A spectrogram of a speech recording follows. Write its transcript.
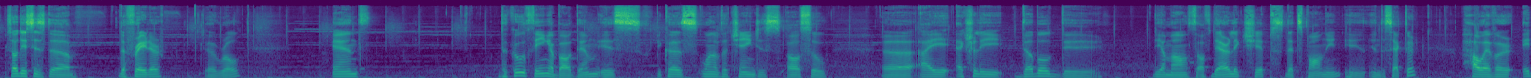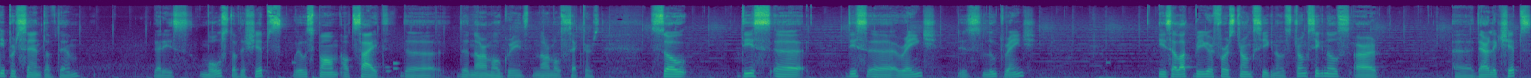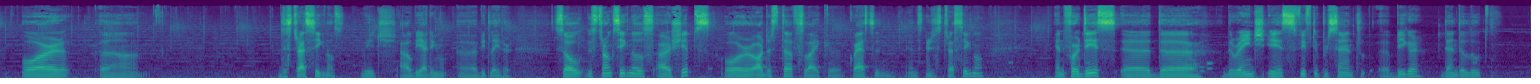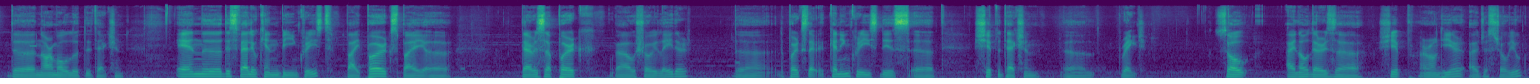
so this is the the freighter uh, role and the cool thing about them is because one of the changes also uh, I actually doubled the the amount of derelict ships that spawn in, in, in the sector. However 80% of them that is most of the ships will spawn outside the the normal grids normal sectors so this uh, this uh, range, this loot range is a lot bigger for strong signals. Strong signals are uh, derelict ships or uh, distress signals, which I'll be adding uh, a bit later. So the strong signals are ships or other stuff like uh, quests and, and distress signal. And for this, uh, the the range is 50% uh, bigger than the loot, the normal loot detection. And uh, this value can be increased by perks, by uh, there is a perk I'll show you later. The the perks that can increase this uh, ship detection range. So I know there is a ship around here I'll just show you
